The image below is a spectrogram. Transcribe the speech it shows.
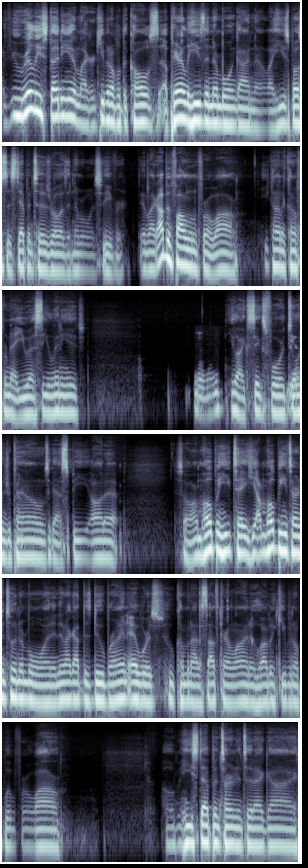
if you really studying like or keeping up with the Colts, apparently he's the number one guy now. Like he's supposed to step into his role as a number one receiver. And like I've been following him for a while. He kind of come from that USC lineage. hmm He like 6'4", 200 pounds, got speed, all that. So I'm hoping he take. I'm hoping he turned into a number one. And then I got this dude Bryan Edwards, who coming out of South Carolina, who I've been keeping up with for a while. Hoping he step and turn into that guy.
